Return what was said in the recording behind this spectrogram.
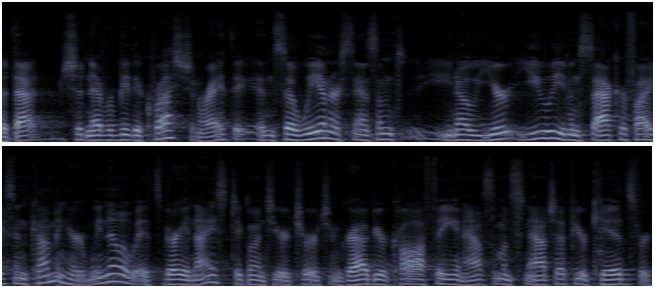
But that should never be the question, right? And so we understand some, you know, you you even sacrifice in coming here. We know it's very nice to go into your church and grab your coffee and have someone snatch up your kids for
